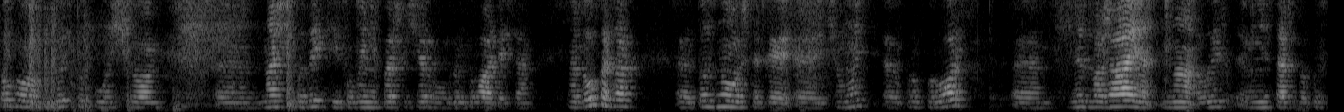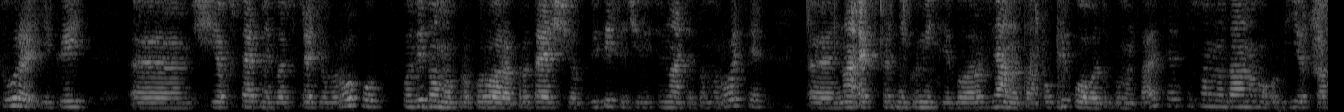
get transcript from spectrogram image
того виступу, що наші позиції повинні в першу чергу ґрунтуватися на доказах, то знову ж таки е, чомусь е, прокурор е, не зважає на лист Міністерства культури, який е, ще в серпні 23-го року повідомив прокурора про те, що в 2018 році е, на експертній комісії була розглянута облікова документація стосовно даного об'єкта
